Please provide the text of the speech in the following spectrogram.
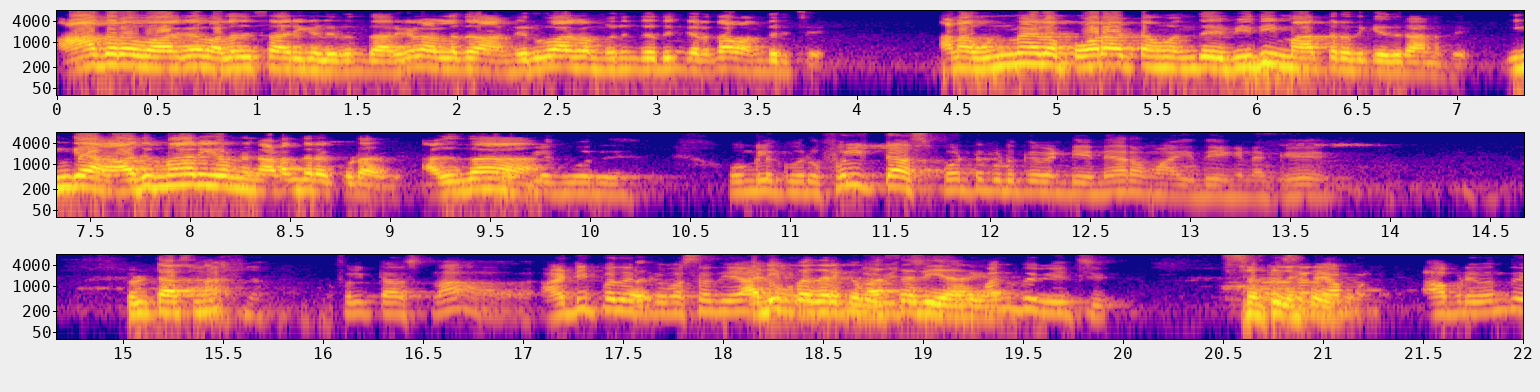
ஆதரவாக வலதுசாரிகள் இருந்தார்கள் அல்லது நிர்வாகம் இருந்ததுங்கிறதா வந்துருச்சு. ஆனா உண்மையில போராட்டம் வந்து விதி மாத்துறதுக்கு எதிரானது. இங்க அது மாதிரி ஒண்ணு நடந்துடக்கூடாது அதுதான் ஒரு உங்களுக்கு ஒரு ஃபுல் டாஸ் போட்டு கொடுக்க வேண்டிய நேரம் ஆகுது எனக்கு. ஃபுல் டாஸ்னா ஃபுல் டாஸ்னா அடிப்பதற்கு வசதியாக அடிப்பதற்கு. வசதியாக. பந்து வீச்சு. அப்படி வந்து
